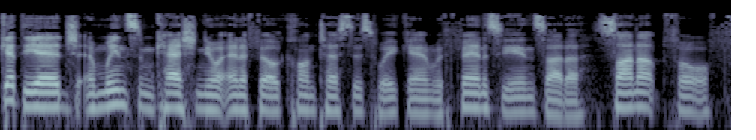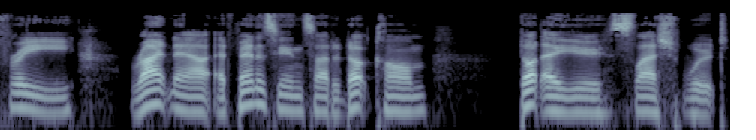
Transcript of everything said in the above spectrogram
Get the edge and win some cash in your NFL contest this weekend with Fantasy Insider. Sign up for free right now at fantasyinsider.com.au slash woot.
